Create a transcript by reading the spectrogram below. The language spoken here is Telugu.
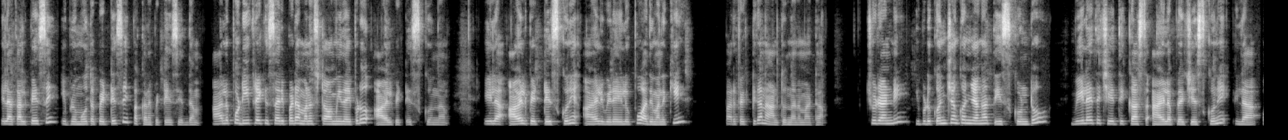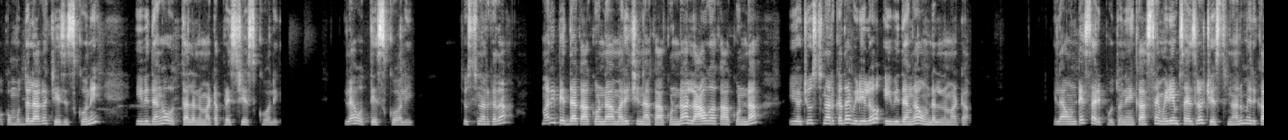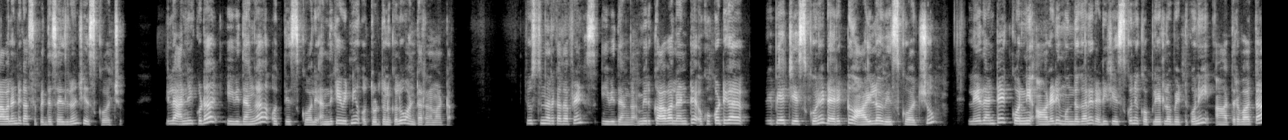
ఇలా కలిపేసి ఇప్పుడు మూత పెట్టేసి పక్కన పెట్టేసేద్దాం. ఆలుపు డీప్ ఫ్రైకి సరిపడా మన స్టవ్ మీద ఇప్పుడు ఆయిల్ పెట్టేసుకుందాం. ఇలా ఆయిల్ పెట్టేసుకొని ఆయిల్ విడేలుపు అది మనకి పర్ఫెక్ట్గా నానుతుందనమాట చూడండి ఇప్పుడు కొంచెం కొంచెంగా తీసుకుంటూ వీలైతే చేతికి కాస్త ఆయిల్ అప్లై చేసుకొని ఇలా ఒక ముద్దలాగా చేసేసుకొని ఈ విధంగా ఒత్తాలన్నమాట ప్రెస్ చేసుకోవాలి. ఇలా ఒత్తేసుకోవాలి. చూస్తున్నారు కదా? మరి పెద్ద కాకుండా మరి చిన్న కాకుండా లావుగా కాకుండా ఇవి చూస్తున్నారు కదా వీడియోలో ఈ విధంగా ఉండాలన్నమాట. ఇలా ఉంటే సరిపోతుంది. నేను కాస్త మీడియం సైజులో చేస్తున్నాను. మీరు కావాలంటే కాస్త పెద్ద సైజులో చేసుకోవచ్చు. ఇలా అన్నీ కూడా ఈ విధంగా ఒత్తేసుకోవాలి. అందుకే వీటిని ఒత్తుడు తునకలు అంటారనమాట చూస్తున్నారు కదా ఫ్రెండ్స్? ఈ విధంగా. మీరు కావాలంటే ఒక్కొక్కటిగా ప్రిపేర్ చేసుకొని డైరెక్ట్ ఆయిల్లో వేసుకోవచ్చు. లేదంటే కొన్ని ఆల్రెడీ ముందుగానే రెడీ చేసుకొని ఒక ప్లేట్లో పెట్టుకొని ఆ తర్వాత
